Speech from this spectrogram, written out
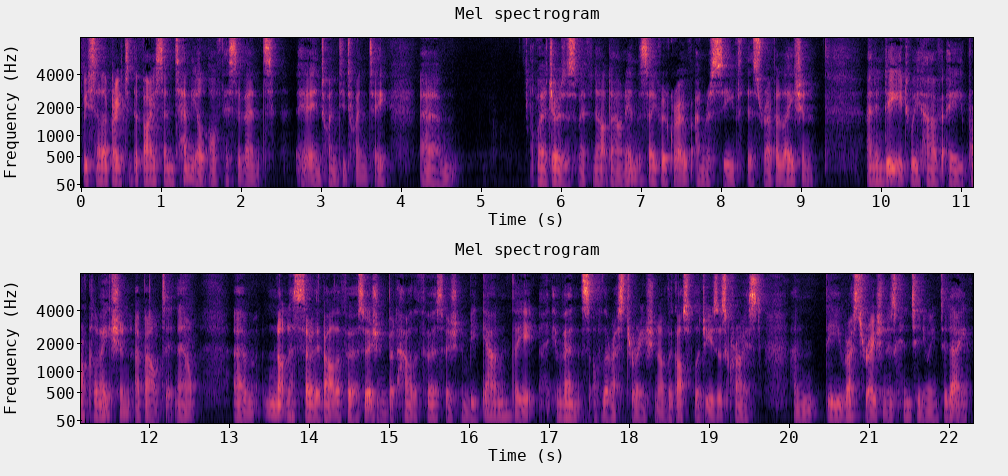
we celebrated the bicentennial of this event uh, in 2020, um, where Joseph Smith knelt down in the sacred grove and received this revelation. And indeed, we have a proclamation about it now. Um, not necessarily about the first vision, but how the first vision began the events of the restoration of the gospel of Jesus Christ. And the restoration is continuing today.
